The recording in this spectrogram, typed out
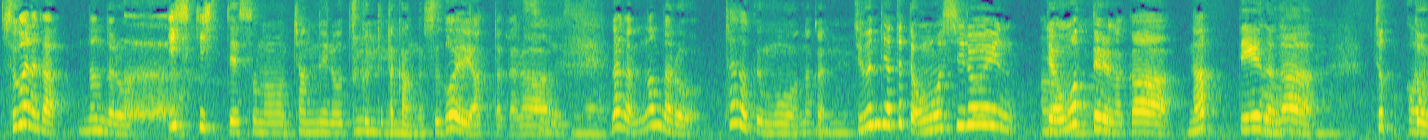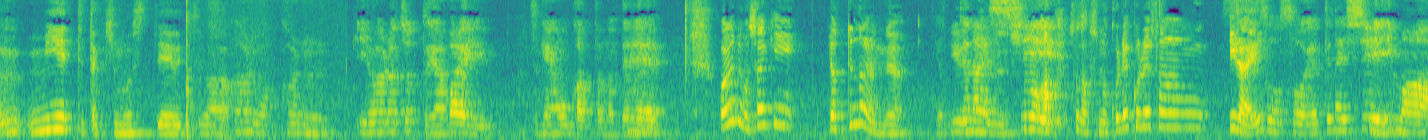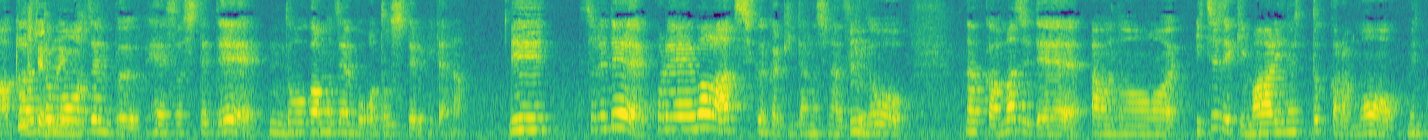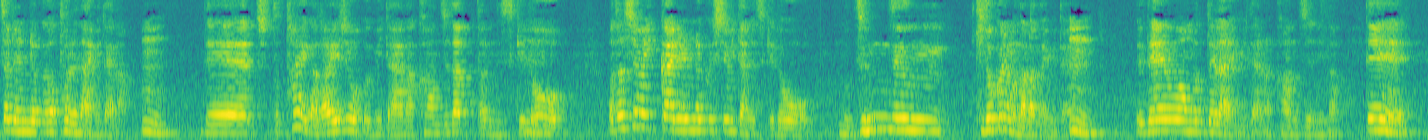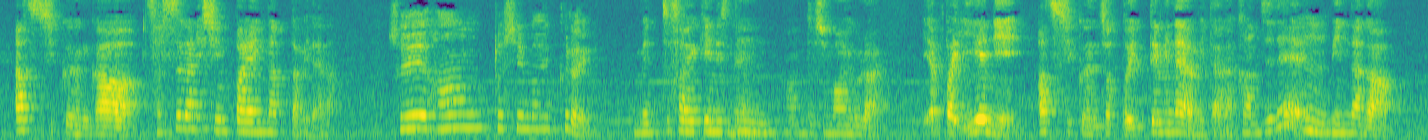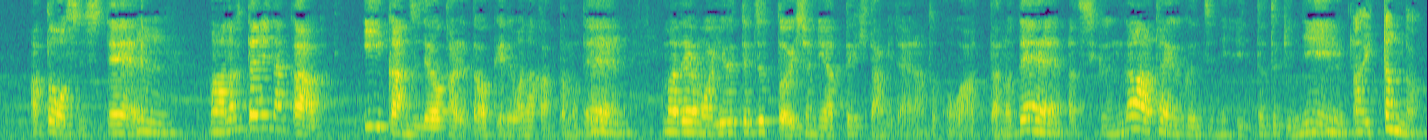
すごいなんかなんだろう。うん意識してそのチャンネルを作ってた感がすごいあったから、そうですね。なんかなんだろう。大河君もなんかうん。自分でやってて面白いって思ってるのかなっていうのがちょっと見えてた気もしてうちわはかるわかる、いろいろちょっとやばい発言多かったので、あれでも最近やってないよね？やってないし。あそうかそのこれこれさん以来？そうそうやってないし、うん。今アカウントも全部閉鎖してて、うん。動画も全部落としてるみたいな。えそれでこれは淳君から聞いた話なんですけど、なんかマジであの一時期周りの人からもめっちゃ連絡が取れないみたいな。うん。でちょっとタイが大丈夫みたいな感じだったんですけど、私も一回連絡してみたんですけどもう全然既読にもならないみたいな、うん。で電話も出ないみたいな感じになって淳君がさすがに心配になったみたいな。それ半年前くらい？めっちゃ最近ですね、うん。半年前ぐらい。やっぱり家に淳君ちょっと行ってみなよみたいな感じで、うん。みんなが後押しして、まあ、あの二人なんかいい感じで別れたわけではなかったので、まあでも言うてずっと一緒にやってきたみたいなとこがあったのでう淳君が大河君家に行った時うん。に、あ行ったんだ。は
